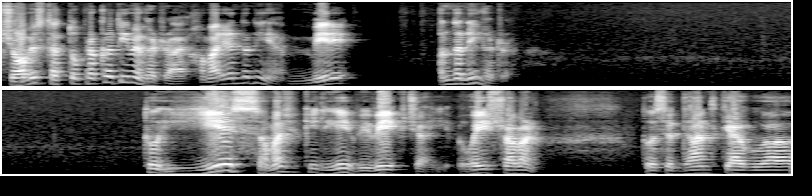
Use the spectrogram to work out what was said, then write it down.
24 तत्व प्रकृति में घट रहा है। हमारे अंदर नहीं है। मेरे अंदर नहीं घट रहा। तो ये समझ के लिए विवेक चाहिए। वही श्रवण। तो सिद्धांत क्या हुआ?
